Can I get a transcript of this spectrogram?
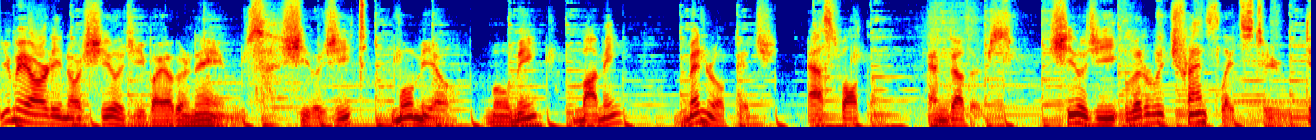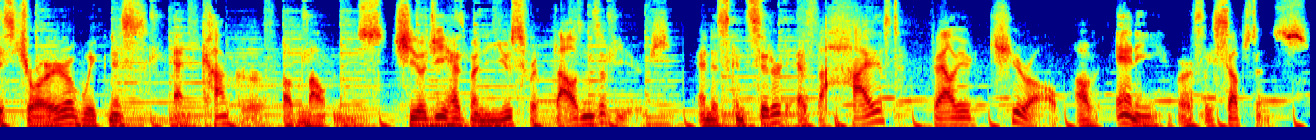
You may already know Shilajit by other names Shilajit, Momio, Momi, Mami, Mineral Pitch, Asphaltum, and others. Shilajit literally translates to destroyer of weakness and conqueror of mountains. Shilajit has been in use for thousands of years and is considered as the highest valued cure-all of any earthly substance.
